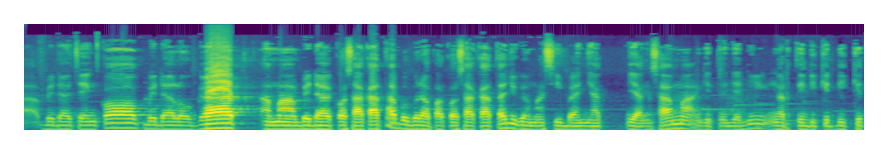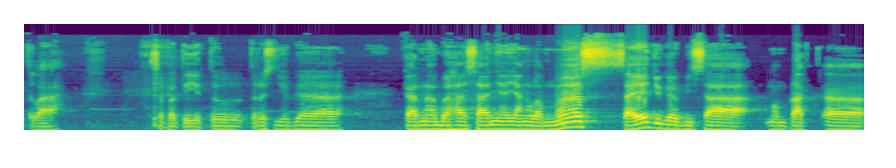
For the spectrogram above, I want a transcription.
Eh, beda cengkok, beda logat, sama beda kosakata. Beberapa kosakata juga masih banyak yang sama gitu. Jadi ngerti dikit-dikit lah. Seperti itu. Terus juga karena bahasanya yang lemes, saya juga bisa memprak eh,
